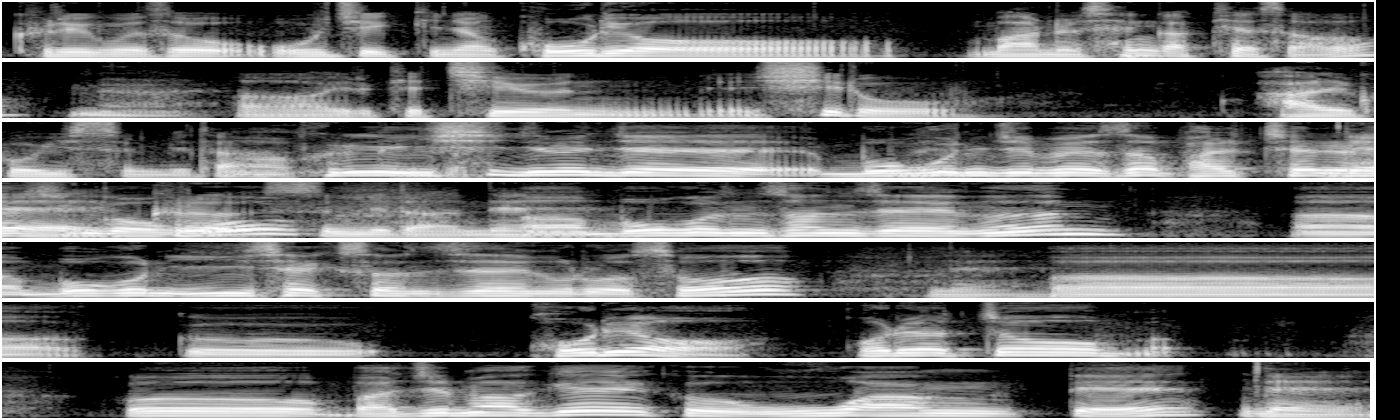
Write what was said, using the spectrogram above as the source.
그리고서 오직 그냥 고려만을 생각해서 네. 어, 이렇게 지은 시로 알고 있습니다. 아, 그리고 이 시지는 이제 모근 집에서 발췌를 하신 거고 네. 그렇습니다. 네. 어, 모근 선생은 어, 모근 이색 선생으로서 네. 어, 그 고려 고려 쪽 그 마지막에 그 우왕 때그 네.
